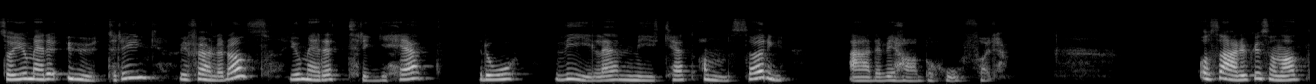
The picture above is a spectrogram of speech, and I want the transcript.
Så jo mer utrygg vi føler oss, jo mer trygghet, ro, hvile, mykhet, omsorg er det vi har behov for. Og så er det jo ikke sånn at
